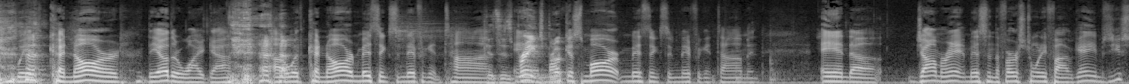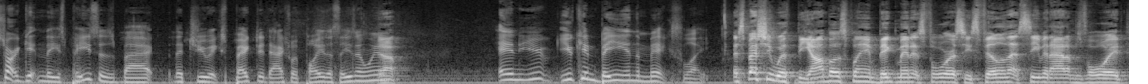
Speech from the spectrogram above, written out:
with Kennard, the other white guy, uh, with Kennard missing significant time, 'Cause his and brain's Marcus Smart missing significant time, and and uh, Ja Morant missing the first twenty five games. You start getting these pieces back that you expected to actually play the season with, Yeah. and you you can be in the mix late. Especially with Biyombo's playing big minutes for us. He's filling that Steven Adams void.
